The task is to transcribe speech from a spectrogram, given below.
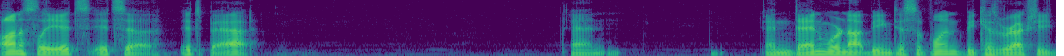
Honestly, it's it's a uh, it's bad, and and then we're not being disciplined because we're actually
